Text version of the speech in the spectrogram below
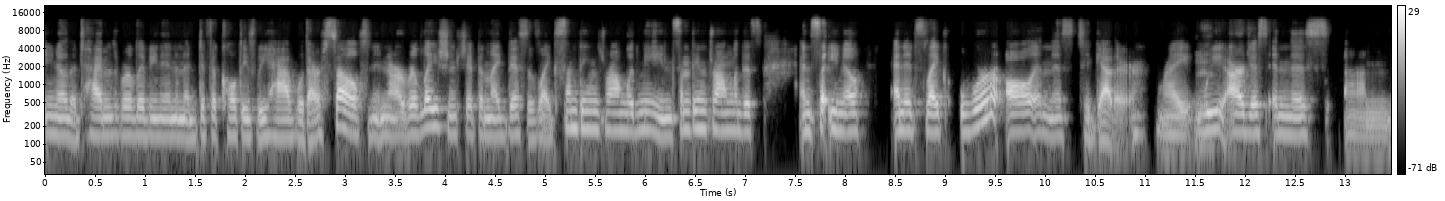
you know, the times we're living in and the difficulties we have with ourselves and in our relationship. And like, this is like, something's wrong with me and something's wrong with this. And so, you know, and it's like, we're all in this together, right? Yeah. We are just in this, um,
